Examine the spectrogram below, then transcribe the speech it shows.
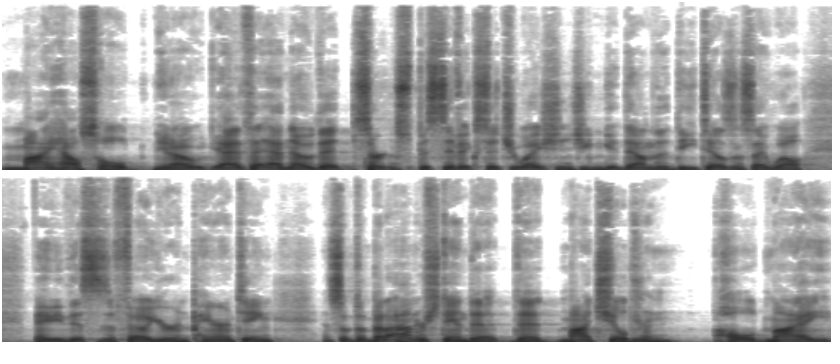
my household. You know, I, th- I know that certain specific situations you can get down to the details and say, well, maybe this is a failure in parenting and something. But I understand that that my children hold my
